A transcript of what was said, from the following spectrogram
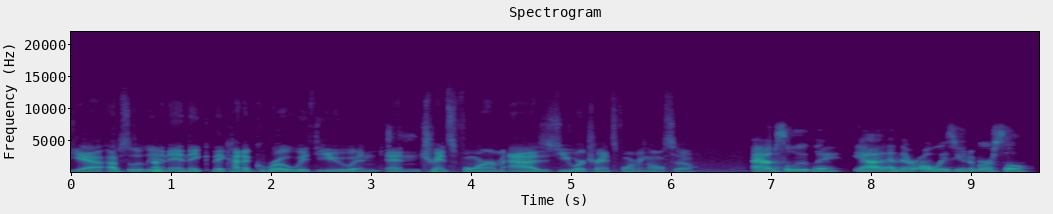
Yeah, absolutely. And and they they kind of grow with you and and transform as you are transforming also. Absolutely. Yeah. And they're always universal.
